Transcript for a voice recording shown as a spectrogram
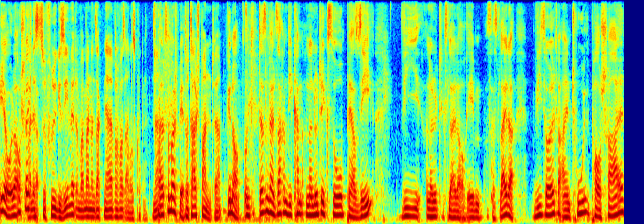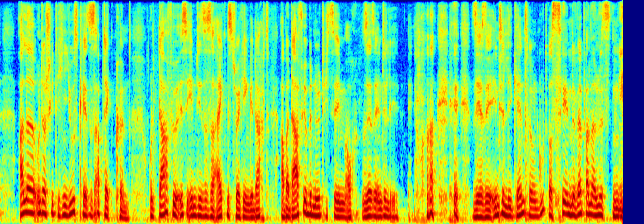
Ja, oder auch schlechter. Weil es zu früh gesehen wird und weil man dann sagt, naja, einfach was anderes gucken. Ne? Also zum Beispiel. Total spannend, ja. Genau. Und das sind halt Sachen, die kann Analytics so per se, wie Analytics leider auch eben, was heißt leider, wie sollte ein Tool pauschal alle unterschiedlichen Use Cases abdecken können. Und dafür ist eben dieses Ereignis-Tracking gedacht. Aber dafür benötigt es eben auch sehr, sehr, sehr, sehr intelligente und gut aussehende Webanalysten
